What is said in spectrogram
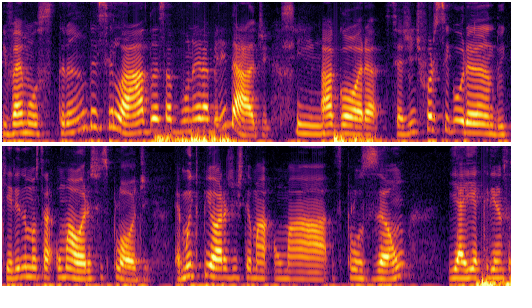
e vai mostrando esse lado, essa vulnerabilidade. Sim. Agora, se a gente for segurando e querendo mostrar, uma hora isso explode. É muito pior a gente ter uma, uma explosão e aí a criança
